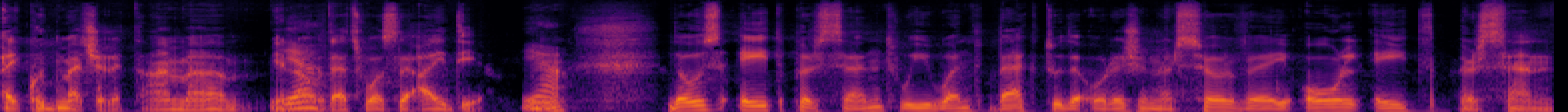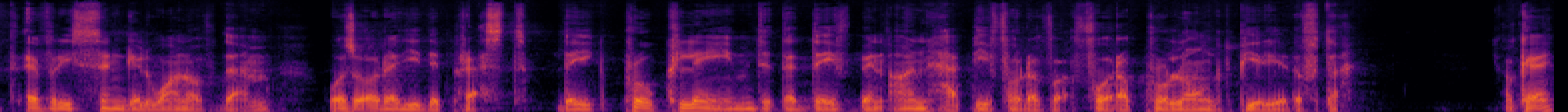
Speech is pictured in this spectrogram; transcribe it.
I could measure it. I'm, uh, you Yeah. know, that was the idea. Yeah. Mm. Those 8%, we went back to the original survey, all 8%, every single one of them was already depressed. They proclaimed that they've been unhappy for a, for a prolonged period of time. Okay?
